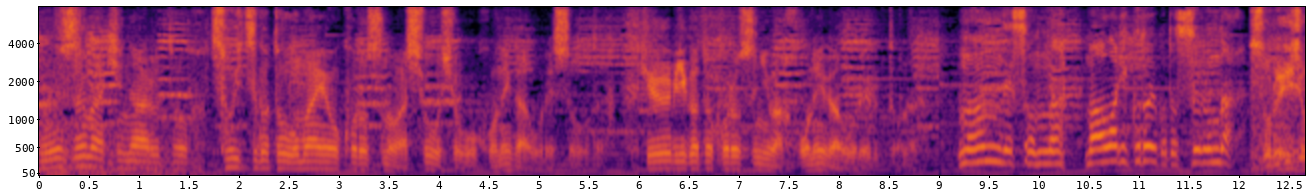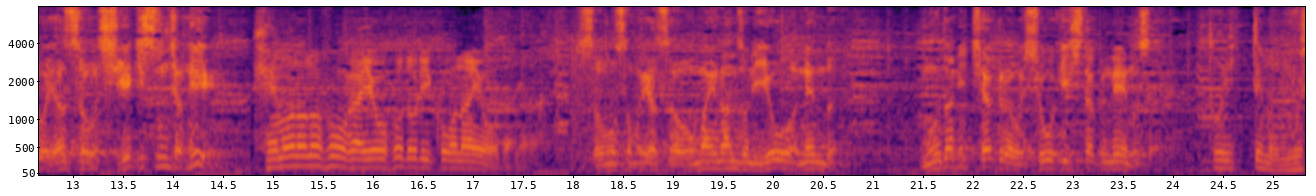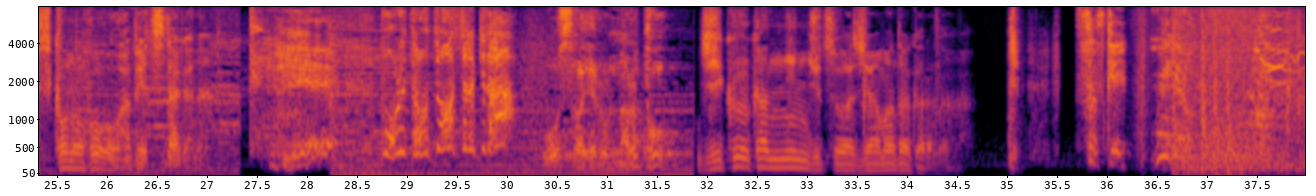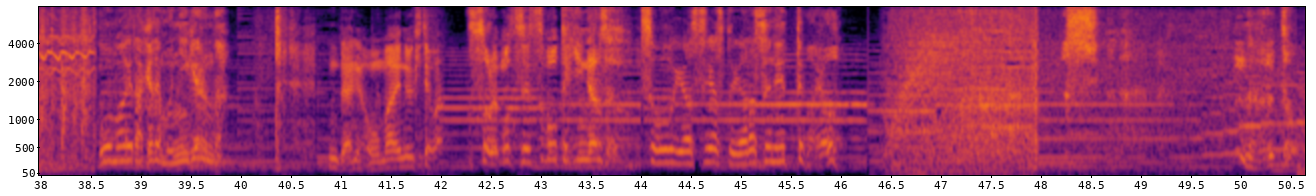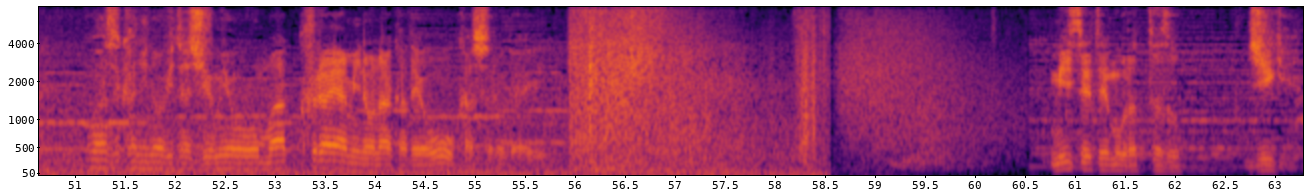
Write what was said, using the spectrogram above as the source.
渦巻きなるとそいつごとお前を殺すのは少々骨が折れそうだ。キュービごと殺すには骨が折れるとな。なんでそんな回りくどいことするんだ？それ以上奴らを刺激すんじゃねえ。獣の方がよほど利口なようだな。そもそも奴はお前なんぞに用はねえんだ。無駄にチャクラを消費したくねえのさ。と言っても息子の方は別だがな ボルトをどうする気だ？抑えろナルト。時空間忍術は邪魔だからな。サスケ逃げろ。お前だけでも逃げるんだ。だがお前抜きではそれも絶望的になるぞ。そうやすやすとやらせねえってばよ。死ぬな。ナルト。わずかに伸びた寿命を真っ暗闇の中で謳歌するがいい見せてもらったぞ。次元。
